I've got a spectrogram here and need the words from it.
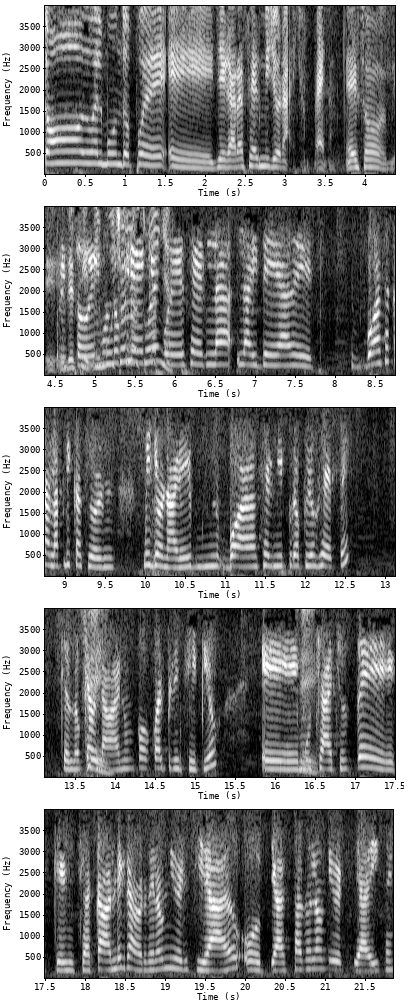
todo el mundo puede eh, llegar a ser millonario. Bueno, eso, eh, Pues es todo decir, y muchos lo sueñan. puede ser la, la idea de voy a sacar la aplicación millonaria y voy a ser mi propio jefe, que es lo que Sí. hablaban un poco al principio. Eh, Sí. Muchachos de que se acaban de graduar de la universidad o ya estando en la universidad dicen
